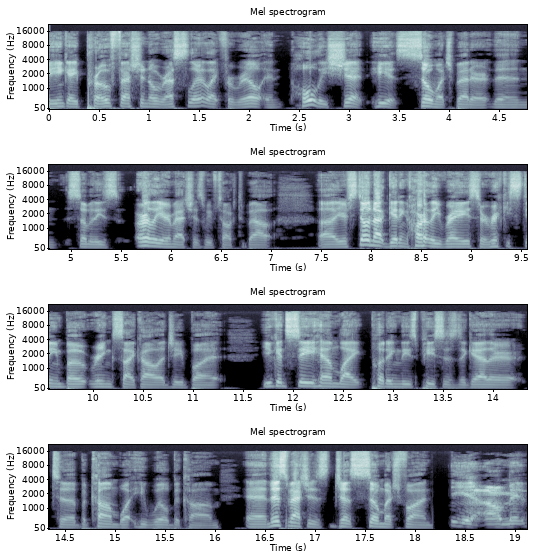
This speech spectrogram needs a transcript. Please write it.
being a professional wrestler, like for real. And holy shit, he is so much better than some of these earlier matches we've talked about. Uh, you're still not getting Harley Race or Ricky Steamboat ring psychology, but you can see him like putting these pieces together to become what he will become. And this match is just so much fun. Yeah, oh man,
